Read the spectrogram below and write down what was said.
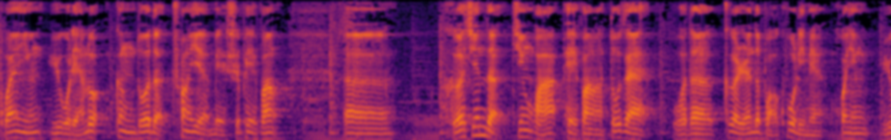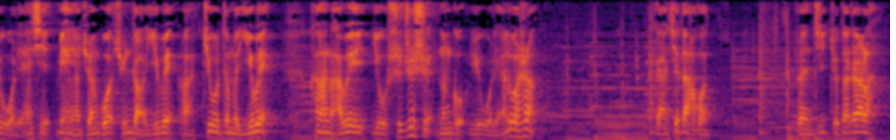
欢迎与我联络。更多的创业美食配方，呃，核心的精华配方啊都在我的个人的宝库里面，欢迎与我联系。面向全国寻找一位啊，就这么一位，看看哪位有识之士能够与我联络上。感谢大伙，本集就到这儿了。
